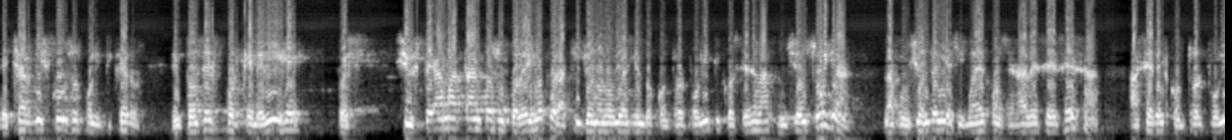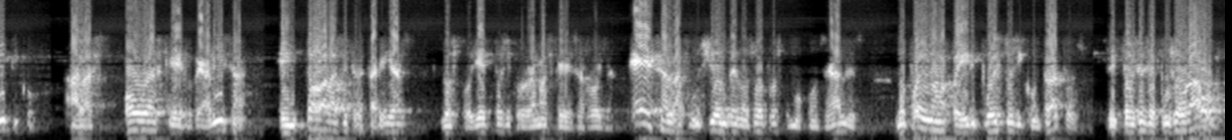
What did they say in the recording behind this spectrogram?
echar discursos politiqueros. Entonces, porque le dije, pues, si usted ama tanto su colegio, por aquí yo no lo voy haciendo control político. Esa es la función suya. La función de 19 concejales es esa, hacer el control político a las obras que realiza en todas las secretarías los proyectos y programas que desarrollan. Esa es la función de nosotros como concejales. No podemos pedir puestos y contratos. Entonces se puso bravo.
